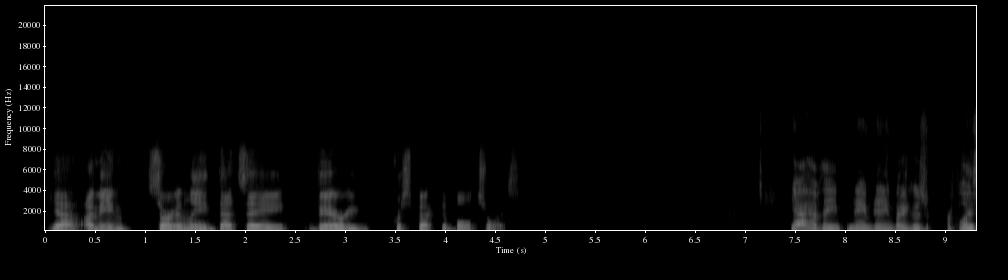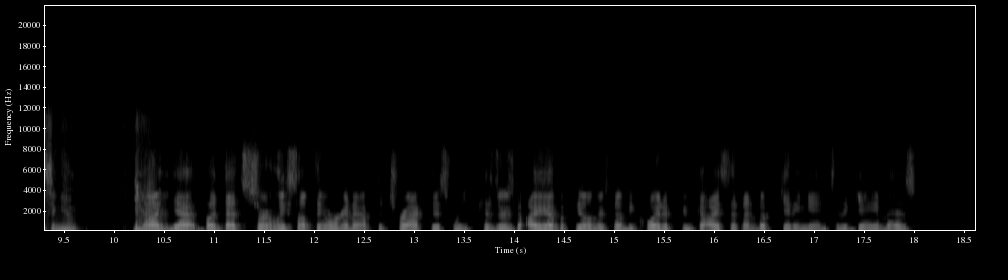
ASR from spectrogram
yeah, I mean, certainly that's a very respectable choice. yeah, have they named anybody who's replacing him? Not yet, but that's certainly something we're gonna have to track this week because there's I have a feeling there's gonna be quite a few guys that end up getting into the game as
